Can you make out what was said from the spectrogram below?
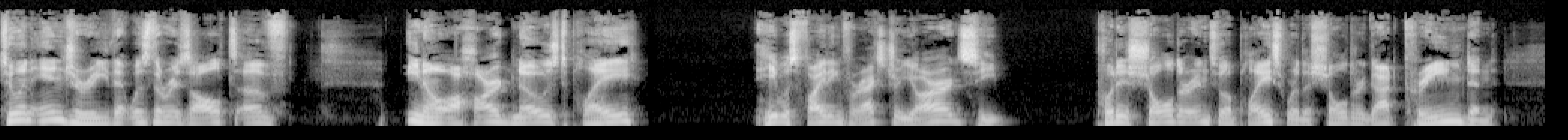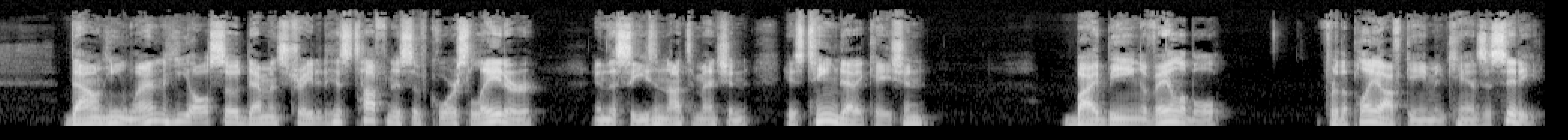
to an injury that was the result of, you know, a hard nosed play. He was fighting for extra yards. He put his shoulder into a place where the shoulder got creamed and down he went. He also demonstrated his toughness, of course, later in the season, not to mention his team dedication by being available for the playoff game in Kansas City.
